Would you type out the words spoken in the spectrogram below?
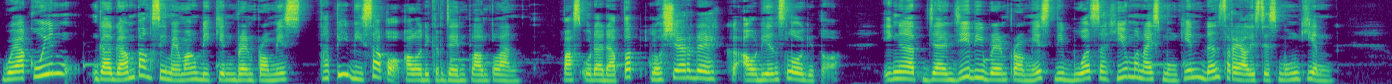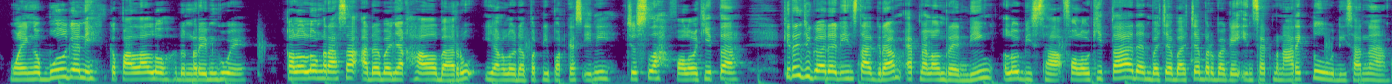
Gue akuin gak gampang sih memang bikin brand promise, tapi bisa kok kalau dikerjain pelan-pelan. Pas udah dapet, lo share deh ke audiens lo gitu. Ingat, janji di brand promise dibuat sehumanize mungkin dan serealistis mungkin. Mulai ngebul gak nih kepala lo dengerin gue? Kalau lo ngerasa ada banyak hal baru yang lo dapet di podcast ini, just lah follow kita. Kita juga ada di Instagram at Melon Branding. Lo bisa follow kita dan baca-baca berbagai insight menarik tuh di sana.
